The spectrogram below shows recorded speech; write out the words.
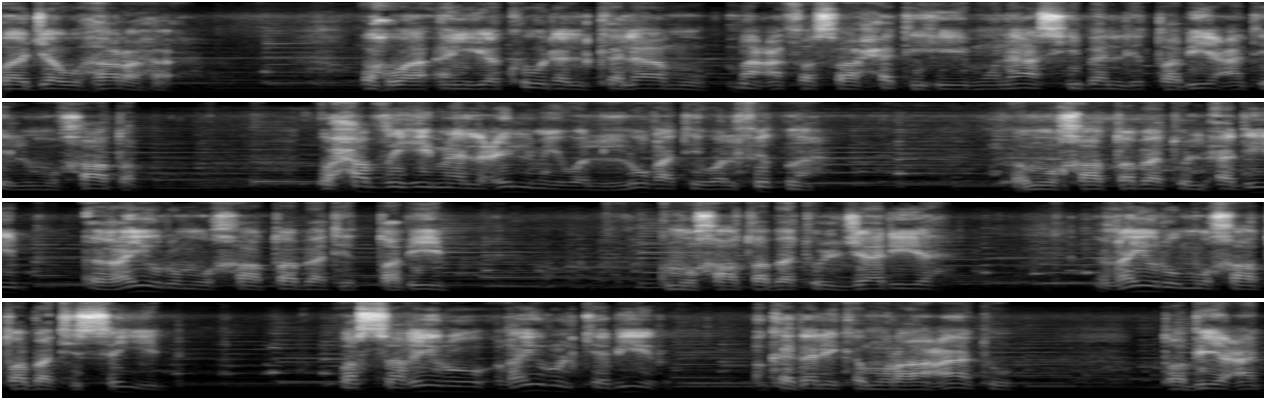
وجوهرها. وهو أن يكون الكلام مع فصاحته مناسبا لطبيعة المخاطب وحظه من العلم واللغة والفطنة فمخاطبة الأديب غير مخاطبة الطبيب ومخاطبة الجارية غير مخاطبة السيد والصغير غير الكبير وكذلك مراعاة طبيعة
